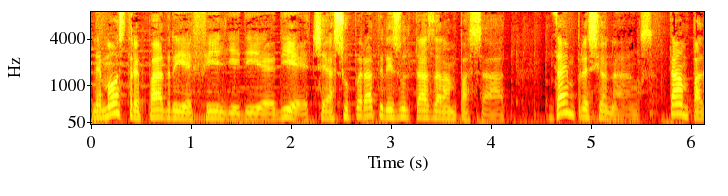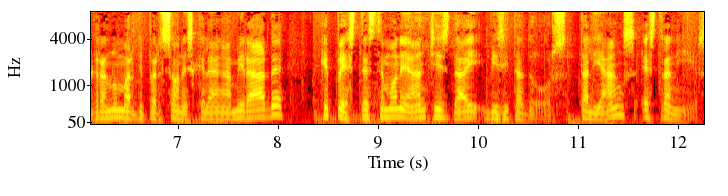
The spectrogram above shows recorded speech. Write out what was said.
Le mostre padri e figli di Diece ha superato i risultati dell'anno passato. Za impressionante, tampa il gran numero di persone che le hanno ammirate che per testimonianze dai visitatori, italiani e stranieri.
